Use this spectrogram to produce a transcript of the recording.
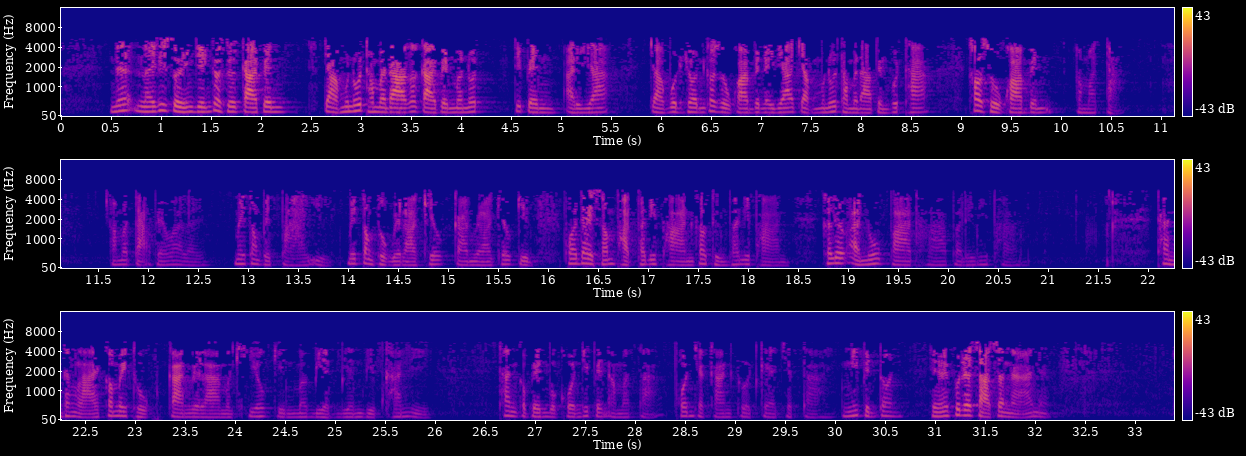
เนี่ยในที่สุดจริงๆ ก็คือกลายเป็นจากมนุษย์ธรรมดาก็กลายเป็นมนุษย์ที่เป็นอริยะ จากบุตรชนเข้าสู่ความเป็นอริยะจากมนุษย์ธรรมดาเป็นพุทธะเข้าสู่ความเป็นอมตะ อมตะแปลว่าอะไร ไม่ต้องไปตายอีก ไม่ต้องถูกเวลาเคี้ยวการเวลาเคี้ยวกิน เพราะได้สัมผัสพระนิพพานเข้าถึงพระนิพพานเขาเรียกอนุปาทาปรินิพพาน ท่านทั้งหลายก็ไม่ถูกการเวลามาเคี้ยวกินมาเบียดเบียนบีบคั้นอีก ท่านก็เป็นบุคคลที่เป็นอมตะ พ้นจากการเกิดแก่เจ็บตาย นี่เป็นต้น เห็นไหมพุทธศาสนาเนี่ย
